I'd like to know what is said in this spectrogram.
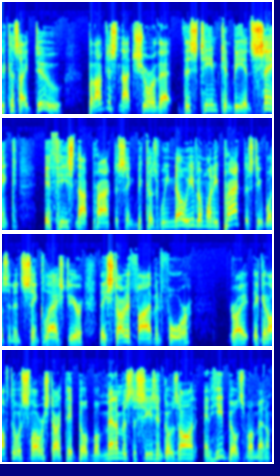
because I do, but I'm just not sure that this team can be in sync if he's not practicing because we know even when he practiced he wasn't in sync last year. They started 5 and 4, right? They get off to a slower start, they build momentum as the season goes on and he builds momentum.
